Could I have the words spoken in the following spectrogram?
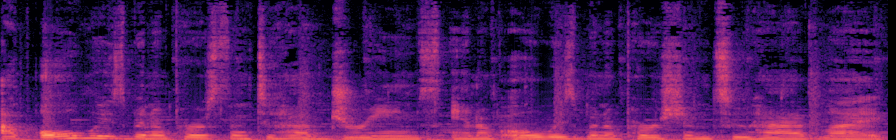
I've always been a person to have dreams, and I've always been a person to have like,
